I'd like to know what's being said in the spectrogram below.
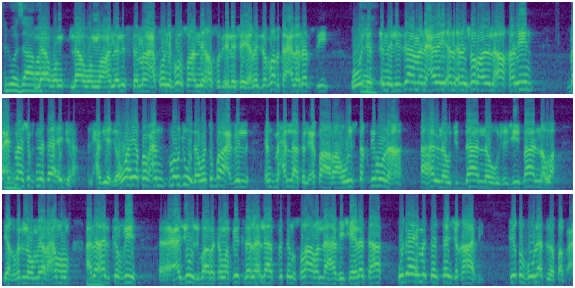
في الوزارة؟ لا وال... لا والله أنا لسه ما أعطوني فرصة أني أصل إلى شيء. أنا جربتها على نفسي ووجدت أن لزاما علي أن أنشرها للآخرين بعد ما شفت نتائجها الحقيقة. وهي طبعا موجودة وتباع في ال... عند محلات العطاره ويستخدمونها أهلنا وجداننا وشيباننا الله يغفر لهم ويرحمهم. أنا أذكر فيه آه، عجوز بارك الله فيك لا لافه اصرارا لها في شيلتها ودائما تستنشق هذه في طفولتنا طبعا.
